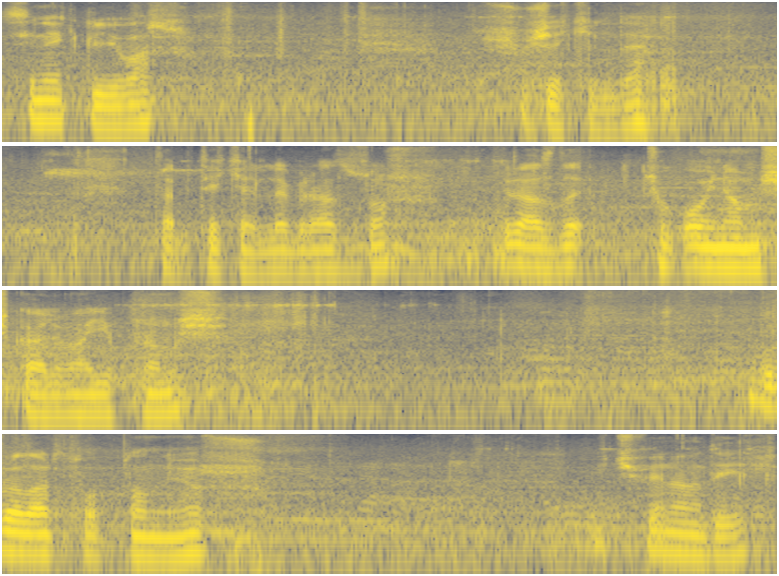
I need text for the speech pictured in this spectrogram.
Sinekliği var. Şu şekilde. Tabi tekerle biraz zor. Biraz da çok oynanmış galiba, yıpramış. Buralar toplanıyor. Hiç fena değil.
